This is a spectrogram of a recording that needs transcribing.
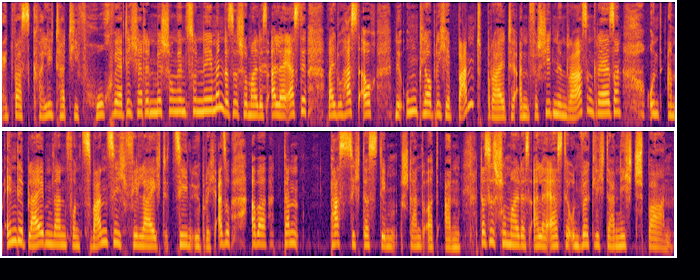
etwas qualitativ hochwertigeren Mischungen zu nehmen. Das ist schon mal das allererste, weil du hast auch eine unglaubliche Bandbreite an verschiedenen Rasengräsern und am Ende bleiben dann von 20 vielleicht 10 übrig. Also, aber dann passt sich das dem Standort an. Das ist schon mal das allererste und wirklich da nicht sparen.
